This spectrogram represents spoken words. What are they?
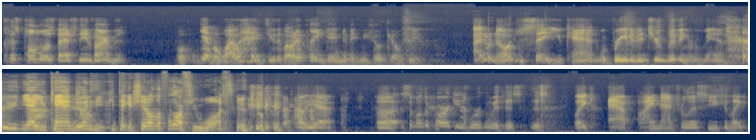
because palm oil is bad for the environment. Well, yeah, but why would I do that? Why would I play a game to make me feel guilty? I don't know. I'm just saying you can. We're bringing it into your living room, man. You, yeah, you can do anything. You can take a shit on the floor if you want to. Hell yeah. Uh, some other park is working with this this like app iNaturalist, so you can like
